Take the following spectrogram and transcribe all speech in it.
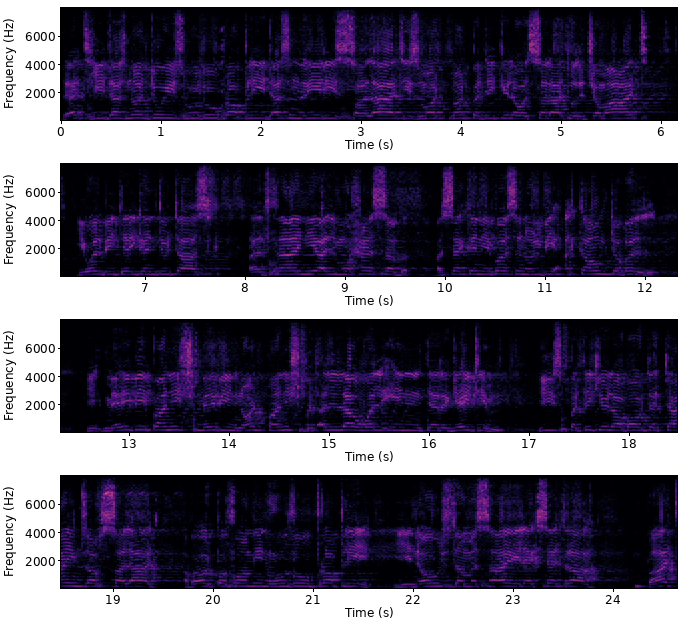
that he does not do his wudu properly, doesn't read his salat, he's not, not particular with salat with jamaat, he will be taken to task. Al-thani al-muhasab, a second person will be accountable. He may be punished, maybe not punished, but Allah will interrogate him. He is particular about the times of salat, about performing wudu properly. He knows the masail, etc. But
